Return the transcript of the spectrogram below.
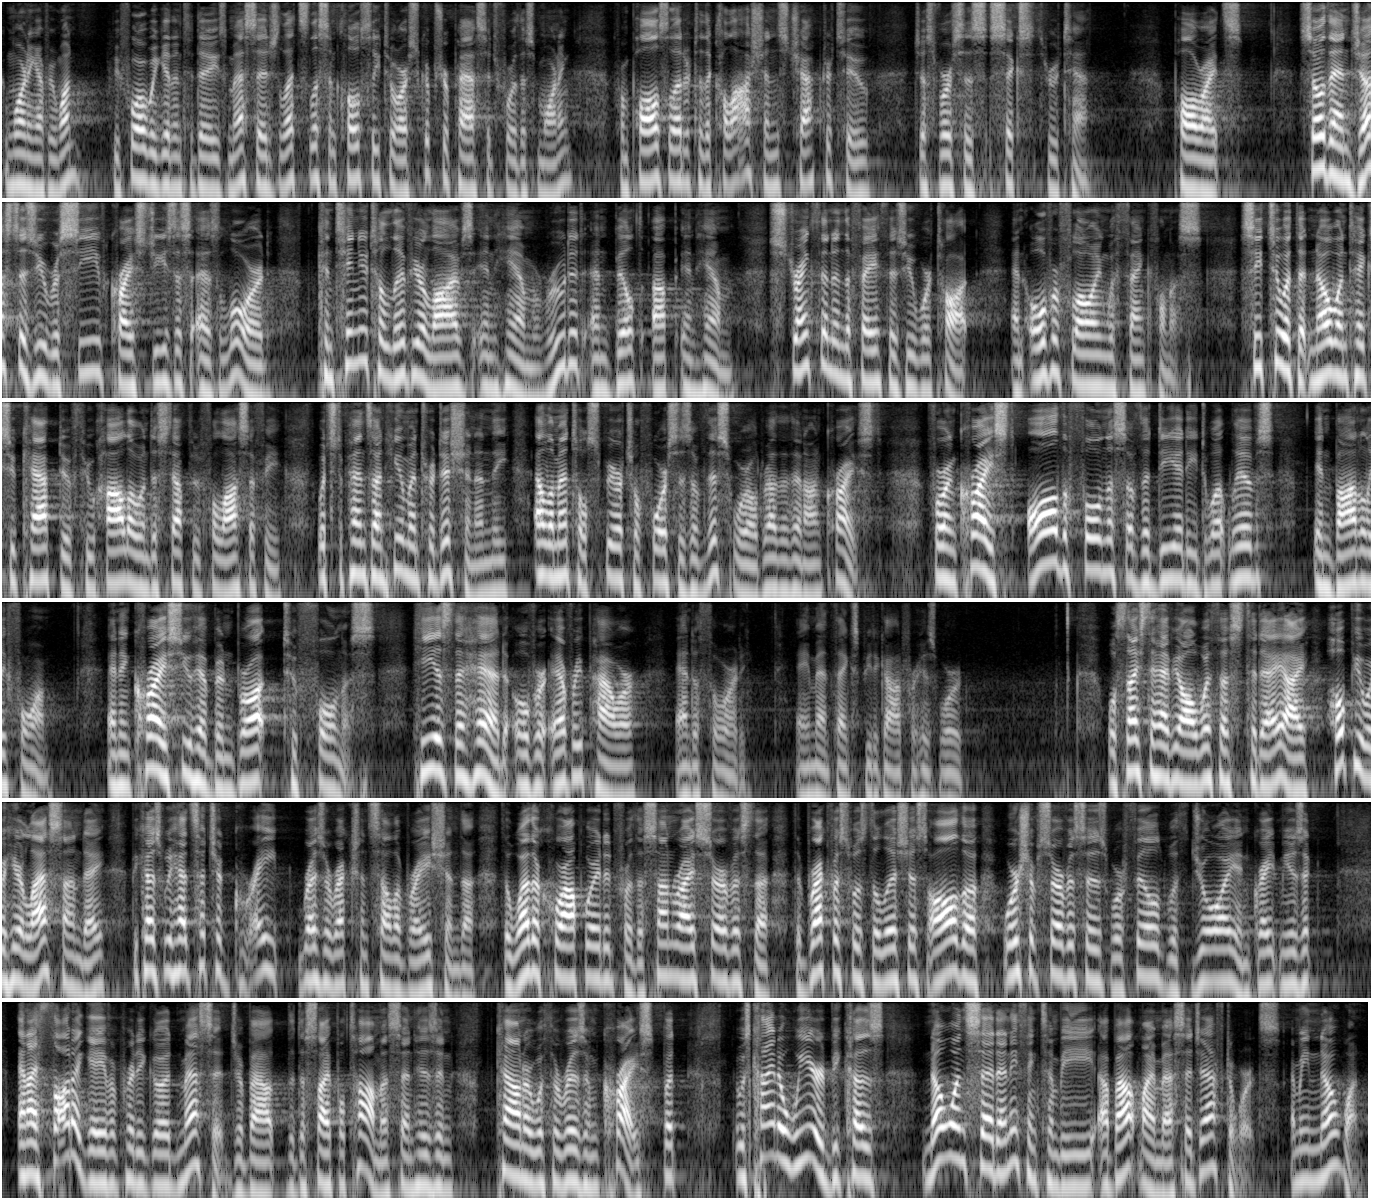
Good morning, everyone. Before we get into today's message, let's listen closely to our scripture passage for this morning from Paul's letter to the Colossians, chapter 2, just verses 6 through 10. Paul writes So then, just as you received Christ Jesus as Lord, continue to live your lives in Him, rooted and built up in Him, strengthened in the faith as you were taught, and overflowing with thankfulness. See to it that no one takes you captive through hollow and deceptive philosophy, which depends on human tradition and the elemental spiritual forces of this world rather than on Christ. For in Christ, all the fullness of the deity lives in bodily form. And in Christ, you have been brought to fullness. He is the head over every power and authority. Amen. Thanks be to God for his word. Well, it's nice to have you all with us today. I hope you were here last Sunday because we had such a great resurrection celebration. The, the weather cooperated for the sunrise service, the, the breakfast was delicious, all the worship services were filled with joy and great music. And I thought I gave a pretty good message about the disciple Thomas and his encounter with the risen Christ. But it was kind of weird because no one said anything to me about my message afterwards. I mean, no one.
